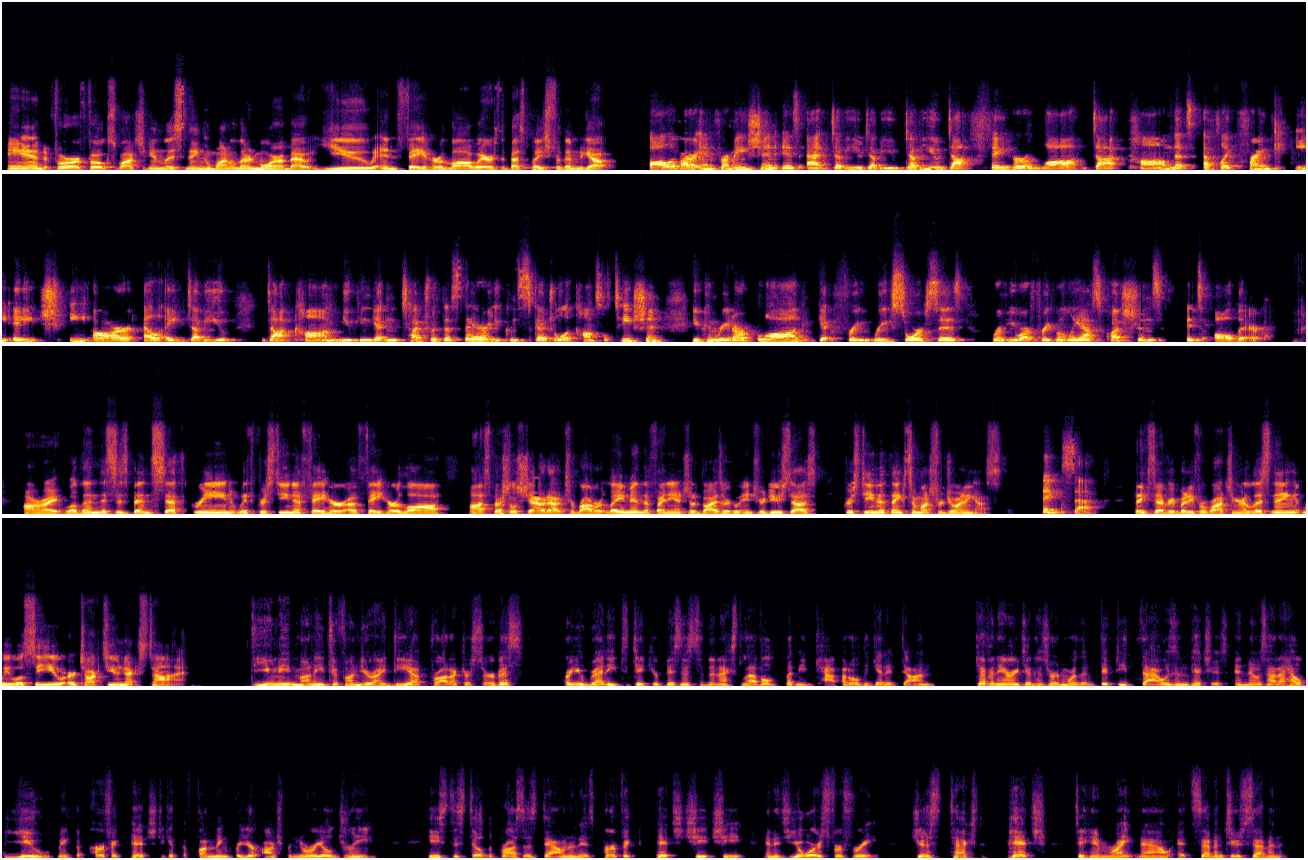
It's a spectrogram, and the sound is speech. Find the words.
And for our folks watching and listening who want to learn more about you and Feher Law, where's the best place for them to go? All of our information is at www.feherlaw.com. That's F like Frank, E H E R L A W.com. You can get in touch with us there. You can schedule a consultation. You can read our blog, get free resources, review our frequently asked questions. It's all there. All right. Well, then this has been Seth Greene with Kristina Feher of Feher Law. Uh, special shout out to Robert Lehman, the financial advisor who introduced us. Kristina, thanks so much for joining us. Thanks, Seth. Thanks to everybody for watching or listening. We will see you or talk to you next time. Do you need money to fund your idea, product, or service? Are you ready to take your business to the next level but need capital to get it done? Kevin Harrington has heard more than 50,000 pitches and knows how to help you make the perfect pitch to get the funding for your entrepreneurial dream. He's distilled the process down in his perfect pitch cheat sheet, and it's yours for free. Just text pitch to him right now at 727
